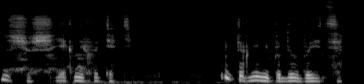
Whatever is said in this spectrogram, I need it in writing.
ну що ж, як не хочуть. Ну, так мені подобається.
